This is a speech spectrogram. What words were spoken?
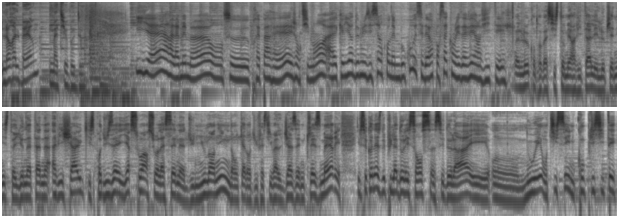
Laure Alberne, Mathieu Baudou. Hier, à la même heure, on se préparait gentiment à accueillir deux musiciens qu'on aime beaucoup et c'est d'ailleurs pour ça qu'on les avait invités. Le contrebassiste Omer Vital et le pianiste Jonathan Avishai qui se produisaient hier soir sur la scène du New Morning dans le cadre du festival Jazz and Klezmer. Ils se connaissent depuis l'adolescence, ces deux-là, et ont noué, ont tissé une complicité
